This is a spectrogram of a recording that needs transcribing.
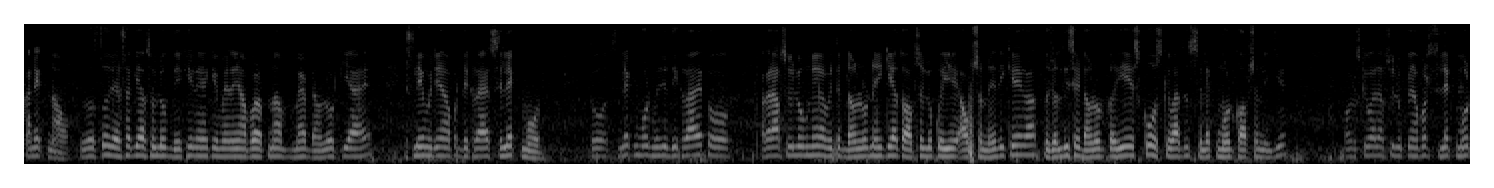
कनेक्ट ना हो तो दोस्तों जैसा कि आप सभी लोग देख ही रहे हैं कि मैंने यहाँ पर अपना मैप डाउनलोड किया है इसलिए मुझे यहाँ पर दिख रहा है सिलेक्ट मोड तो सिलेक्ट मोड मुझे दिख रहा है तो अगर आप सभी लोग ने अभी तक डाउनलोड नहीं किया तो आप सभी लोग को ये ऑप्शन नहीं दिखेगा। तो जल्दी से डाउनलोड करिए इसको, उसके बाद सिलेक्ट मोड का ऑप्शन लीजिए। और उसके बाद आप सभी लोग को यहाँ पर सिलेक्ट मोड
